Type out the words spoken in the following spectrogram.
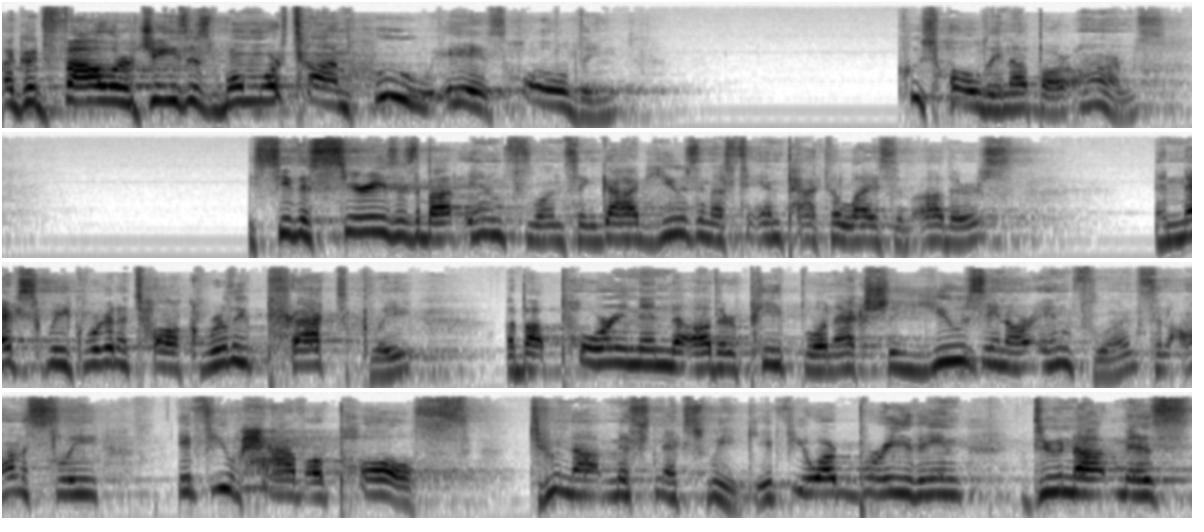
a good follower of Jesus? One more time, who is holding? Who's holding up our arms? You see, this series is about influence and God using us to impact the lives of others. And next week, we're going to talk really practically about pouring into other people and actually using our influence. And honestly, if you have a pulse, do not miss next week. If you are breathing, do not miss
